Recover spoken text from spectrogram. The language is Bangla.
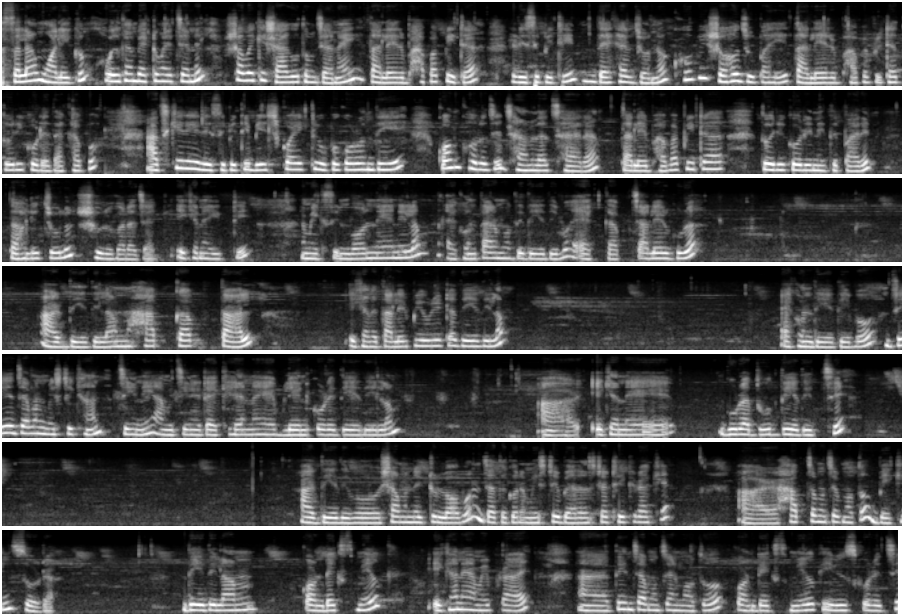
আসসালামু আলাইকুম, welcome back to my channel. সবাইকে স্বাগতম জানাই তালের ভাপা পিঠা রেসিপিটি দেখার জন্য। খুবই সহজ উপায়ে তালের ভাপা পিঠা তৈরি করে দেখাবো। আজকের এই রেসিপিটি বেশ কয়েকটি উপকরণ দিয়ে কম খরচে ঝামেলা ছাড়া তালের ভাপা পিঠা তৈরি করে নিতে পারেন। তাহলে চলুন শুরু করা যাক। এখানে একটি মিক্সিং বল নিয়ে নিলাম। এখন তার মধ্যে দিয়ে দেব এক কাপ চালের গুঁড়া। আর দিয়ে দিলাম হাফ কাপ তাল। এখানে তালের পিউরিটা দিয়ে দিলাম। এখন দিয়ে দিব যে যেমন মিষ্টি খান চিনি, আমি চিনিটা এখানে ব্লেন্ড করে দিয়ে দিলাম। আর এখানে গুঁড়া দুধ দিয়ে দিচ্ছি। আর দিয়ে দিব সামান্য একটু লবণ যাতে করে মিষ্টির ব্যালেন্সটা ঠিক রাখে। আর হাফ চামচের মতো বেকিং সোডা দিয়ে দিলাম কনডেক্স মিল্ক এখানে আমি প্রায় তিন চামচের মতো কনডেক্স মিল্ক ইউজ করেছি।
